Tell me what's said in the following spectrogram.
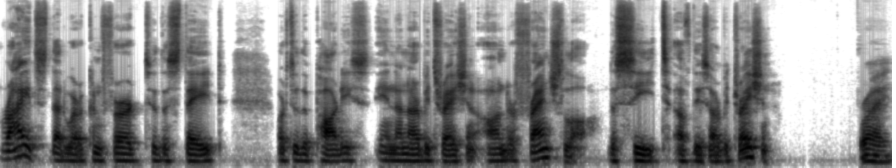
rights that were conferred to the state or to the parties in an arbitration under French law, the seat of this arbitration. Right.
